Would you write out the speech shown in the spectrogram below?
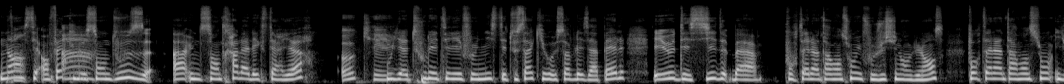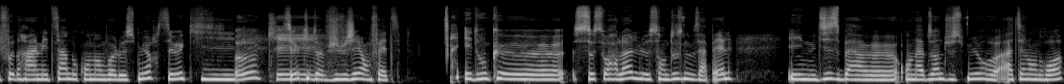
Non, Enfin, c'est en fait ah. le 112 a une centrale à l'extérieur où il y a tous les téléphonistes et tout ça qui reçoivent les appels et eux décident bah pour telle intervention il faut juste une ambulance, pour telle intervention il faudra un médecin donc on envoie le SMUR. C'est eux qui c'est eux qui doivent juger en fait. Et donc euh, ce soir-là le 112 nous appelle et ils nous disent bah euh, on a besoin du SMUR à tel endroit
